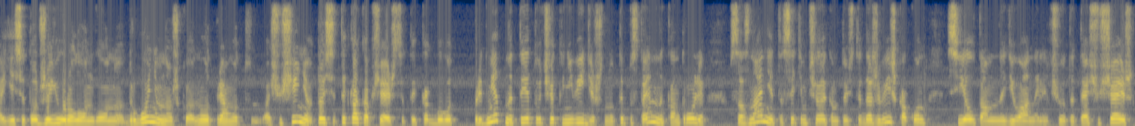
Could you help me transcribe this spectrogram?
если тот же Юра Лонго, он другой немножко, ну вот прям вот ощущение, то есть ты как общаешься, ты как бы вот предметно ты этого человека не видишь, но ты постоянно на контроле в сознании, ты с этим человеком, то есть ты даже видишь, как он сел там на диван или что-то, ты ощущаешь,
